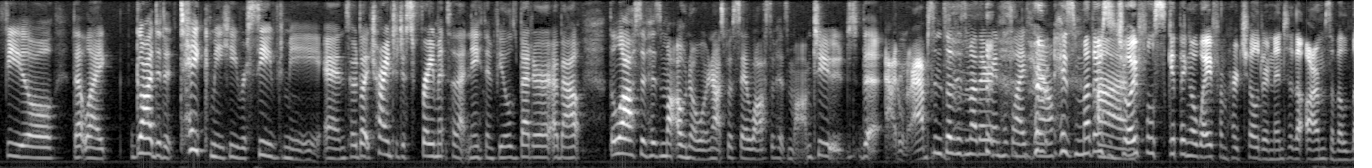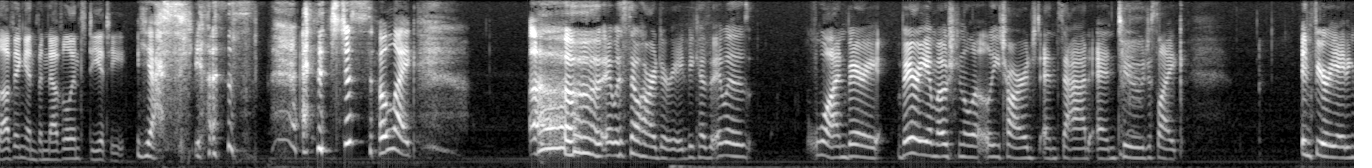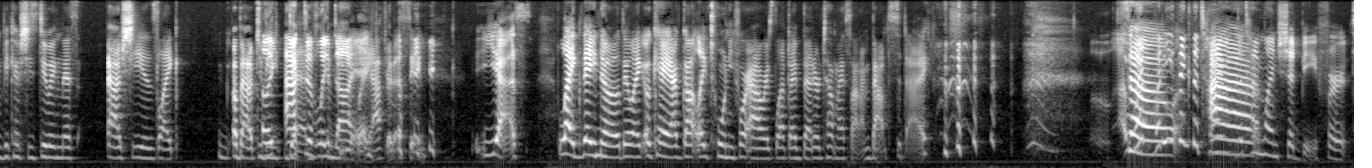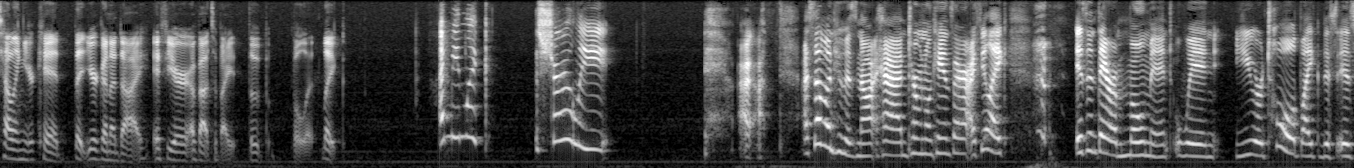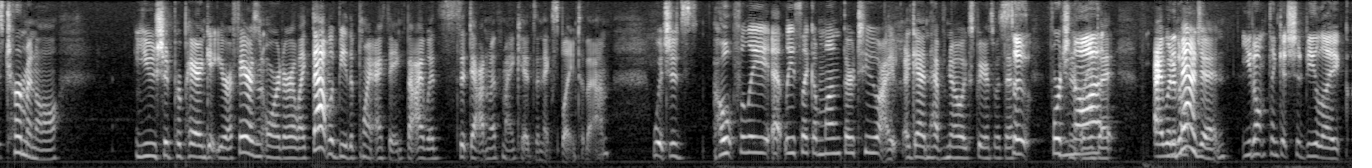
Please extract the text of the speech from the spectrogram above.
feel that like God didn't take me, he received me. And so like trying to just frame it so that Nathan feels better about the loss of his mom. Oh no, we're not supposed to say loss of his mom. To the I don't know, absence of his mother in his life Her, now. his mother's Um, joyful skipping away from her children into the arms of a loving and benevolent deity. Yes, yes. And it's just so like oh, it was so hard to read because it was one very very emotionally charged and sad and two just like infuriating because she's doing this as she is like about to be Like, dead actively dying. after this scene. yes. Like they know, they're like, okay, I've got like 24 hours left. I better tell my son I'm about to die. what, what do you think the time the uh, timeline should be for telling your kid that you're gonna die if you're about to bite the b- bullet? Like, I mean, like, surely, I, as someone who has not had terminal cancer, I feel like, isn't there a moment when you are told, like, this is terminal? You should prepare and get your affairs in order. Like, that would be the point, I think, that I would sit down with my kids and explain to them, which is hopefully at least like a month or two. I, again, have no experience with this, So, fortunately, not- but I would you imagine. you don't think it should be like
